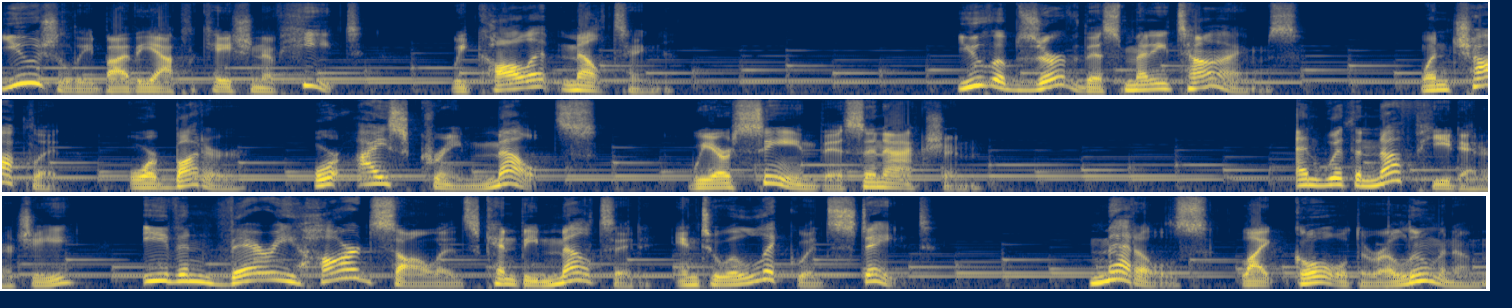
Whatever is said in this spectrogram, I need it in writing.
usually by the application of heat, we call it melting. You've observed this many times. When chocolate, or butter, or ice cream melts, we are seeing this in action. And with enough heat energy, even very hard solids can be melted into a liquid state. Metals, like gold or aluminum,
